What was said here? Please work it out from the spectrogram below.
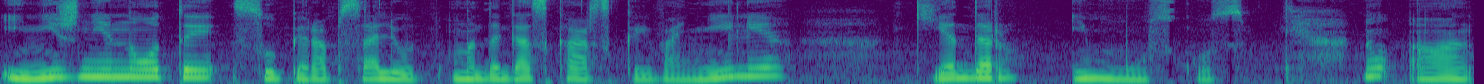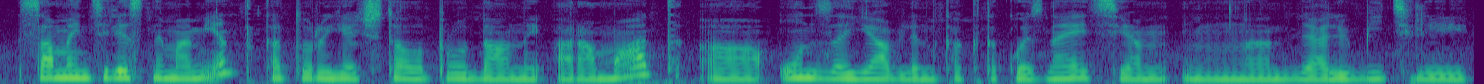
И нижние ноты супер абсолют мадагаскарской ванили, кедр, и мускус. Ну, а, самый интересный момент, который я читала про данный аромат, а, он заявлен как такой, знаете, для любителей,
